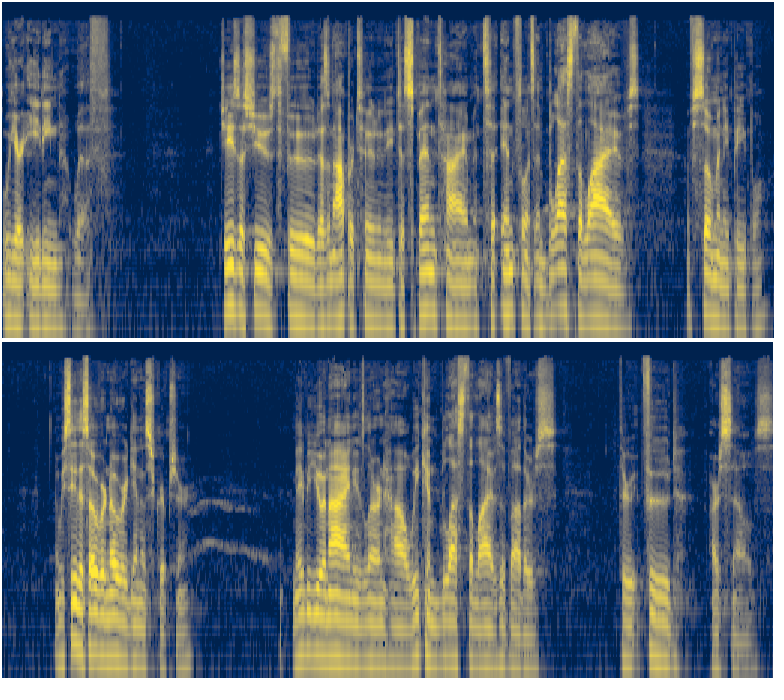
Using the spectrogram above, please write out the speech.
we are eating with. Jesus used food as an opportunity to spend time and to influence and bless the lives of so many people. And we see this over and over again in Scripture. Maybe you and I need to learn how we can bless the lives of others through food ourselves.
